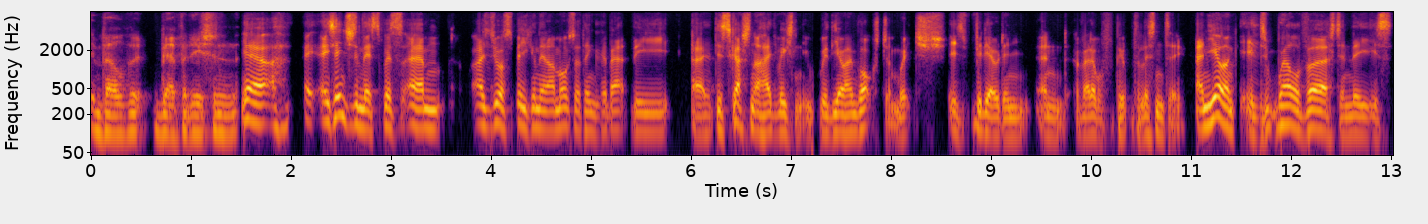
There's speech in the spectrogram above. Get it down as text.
velvet revolution? Yeah, it's interesting this because um, as you're speaking, then I'm also thinking about the uh, discussion I had recently with Johan Rockström, which is videoed in, and available for people to listen to. And Johan is well versed in these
